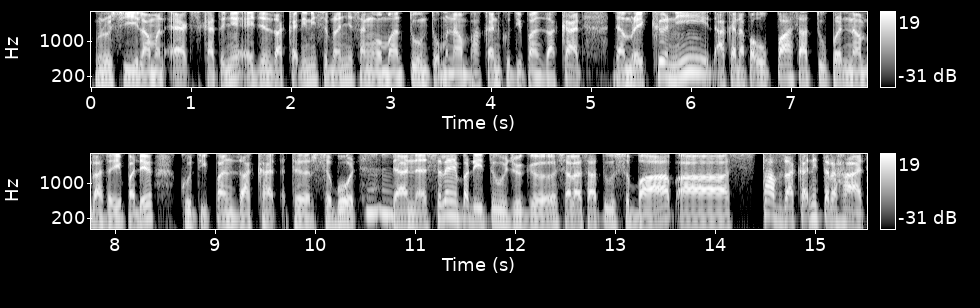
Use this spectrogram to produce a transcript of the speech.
menerusi laman X, katanya ejen zakat ini sebenarnya sangat membantu untuk menambahkan kutipan zakat dan mereka ni akan dapat upah 1/16 daripada kutipan zakat tersebut. Mm-hmm. Dan selain pada itu juga salah satu sebab uh, staf zakat ni terhad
